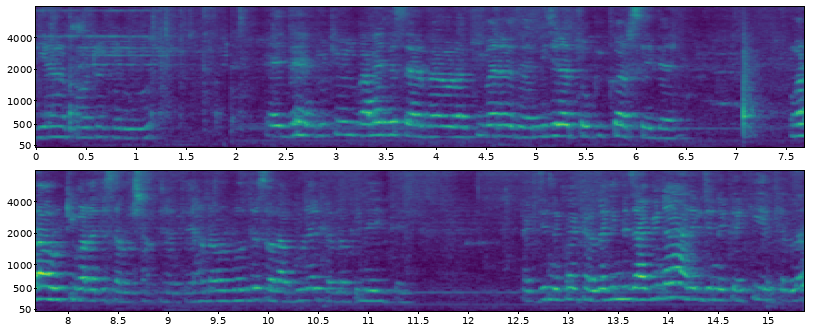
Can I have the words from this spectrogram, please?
দিয়ে আর পরোটা খেয়ে নিব। এই দেখেন রুটি বানাইতেছে আর ওরা কি বানাইতে নিজেরা তো কি করছে দেখেন ওরা রুটি বানাইতেছে আমার সাথে সাথে। এখন আমার বলতেছে, ওরা বুড়ে খেলো কিনে দিতে। একজনে কয়, খেলনা কিনতে যাবি না? আরেকজনে কয়, কি খেলনা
